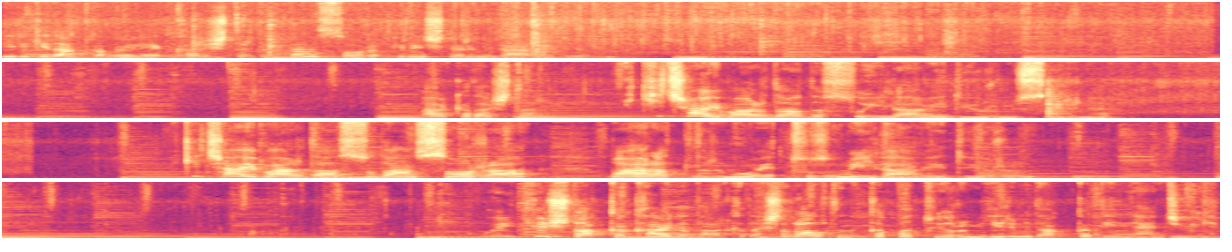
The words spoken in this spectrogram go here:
1-2 dakika böyle karıştırdıktan sonra pirinçlerimi ilave ediyorum. Arkadaşlar 2 çay bardağı da su ilave ediyorum üzerine. 2 çay bardağı sudan sonra baharatlarımı ve tuzumu ilave ediyorum. Bu 2-3 dakika kaynadı arkadaşlar. Altını kapatıyorum. 20 dakika dinlenecek.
